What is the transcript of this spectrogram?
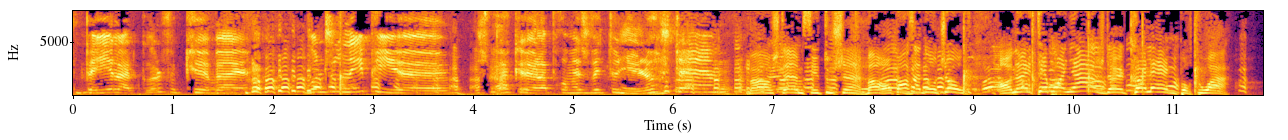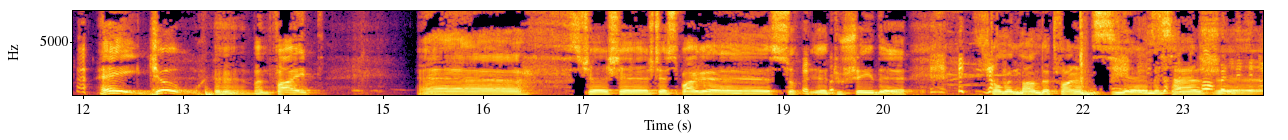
Tu me payais l'alcool, fait que, ben, bonne journée, puis euh, j'espère que la promesse va être tenue, là. Je t'aime. Bon, je t'aime, c'est touchant. Bon, on passe à d'autres choses. On a un témoignage d'un collègue pour toi. Hey, Joe! Bonne fête! Euh. je- je- J'étais super euh, sur- euh, touché de qu'on me demande de te faire un petit euh, message euh,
